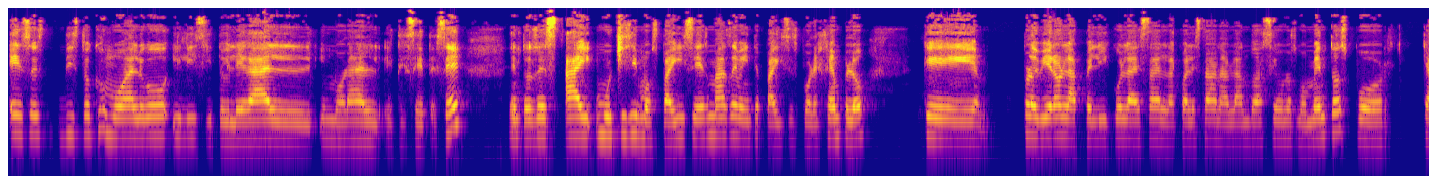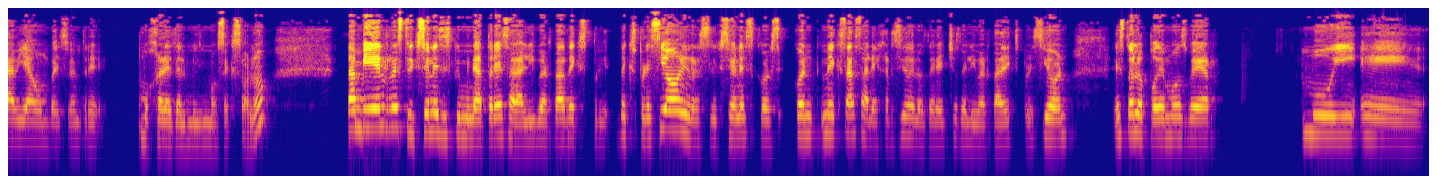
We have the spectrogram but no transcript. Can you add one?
eso es visto como algo ilícito, ilegal, inmoral, etc. etc. Entonces hay muchísimos países, más de 20 países, por ejemplo, que prohibieron la película esta de la cual estaban hablando hace unos momentos porque había un beso entre mujeres del mismo sexo, ¿no? También restricciones discriminatorias a la libertad de, expresión y restricciones conexas al ejercicio de los derechos de libertad de expresión. Esto lo podemos ver muy eh,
